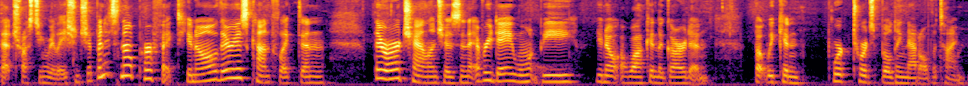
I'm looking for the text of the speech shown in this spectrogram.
that trusting relationship and it's not perfect, you know. There is conflict and there are challenges and every day won't be, you know, a walk in the garden, but we can work towards building that all the time.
